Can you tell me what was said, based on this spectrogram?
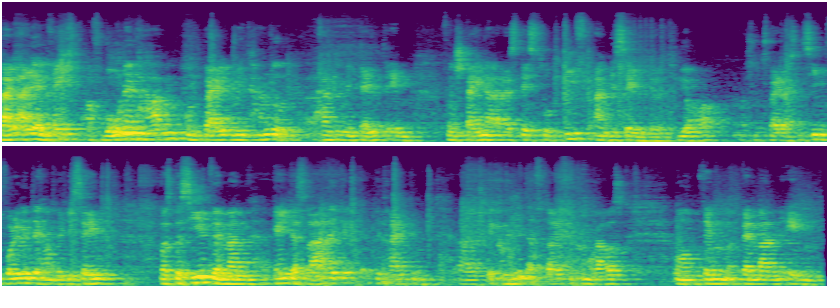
weil alle ein Recht auf Wohnen haben und weil mit Handel, Handel mit Geld eben von Steiner als destruktiv angesehen wird. Ja, also 2007 folgende haben wir gesehen, was passiert, wenn man Geld als Ware betreibt und äh, spekuliert auf Teufel komm raus. Und wenn, wenn man eben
